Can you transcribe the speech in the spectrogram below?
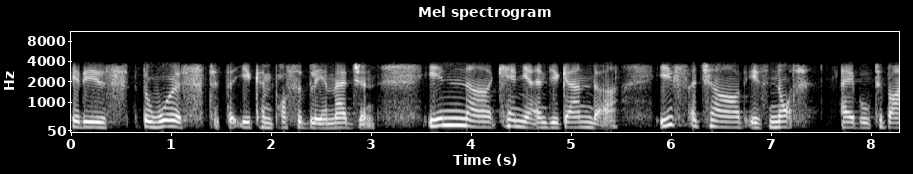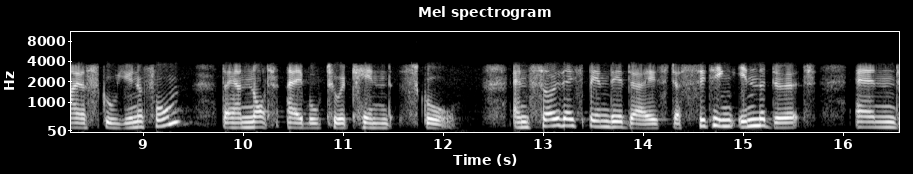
It is the worst that you can possibly imagine. In uh, Kenya and Uganda, if a child is not able to buy a school uniform, they are not able to attend school. And so they spend their days just sitting in the dirt and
